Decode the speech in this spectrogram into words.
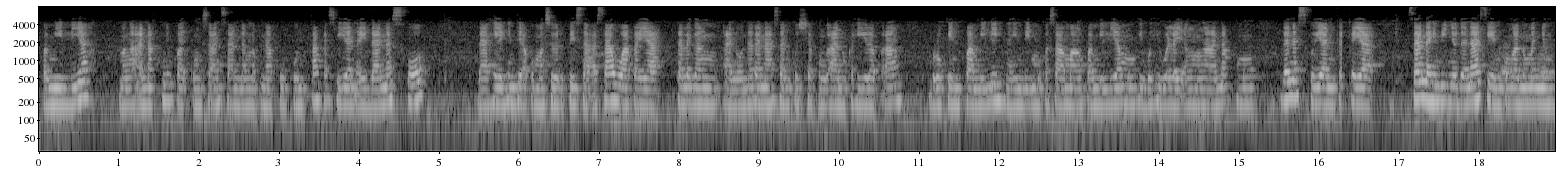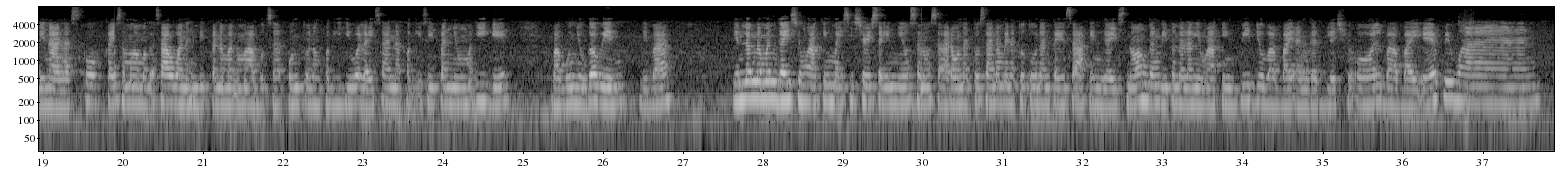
pamilya, mga anak niyo kung saan-saan lang napupunta kasi yan ay danas ko dahil hindi ako maswerte sa asawa kaya talagang ano naranasan ko siya kung gaano kahirap ang broken family na hindi mo kasama ang pamilya mo, hiwa-hiwalay ang mga anak mo. Danas ko yan kaya sana hindi nyo danasin kung ano man yung dinanas ko. Kaya sa mga mag-asawa na hindi pa naman umabot sa punto ng paghihiwalay, sana pag-isipan yung maigi bago nyo gawin, di ba? Yun lang naman guys yung aking maisi-share sa inyo sa, no, sa araw na to. Sana may natutunan kayo sa akin guys. No? Hanggang dito na lang yung aking video. Bye-bye and God bless you all. Bye-bye everyone.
